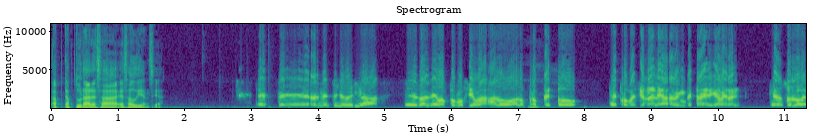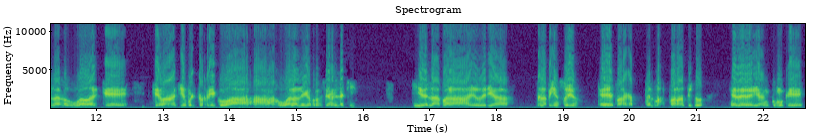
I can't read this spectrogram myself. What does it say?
cap- capturar esa, esa audiencia? Este, realmente yo diría eh, darle más promoción a, a, a los prospectos eh, profesionales ahora mismo que están en Liga que no son ¿verdad? los jugadores que, que van aquí a Puerto Rico a, a, a jugar la Liga Profesional de aquí. Y, ¿verdad? Para, yo diría, ¿verdad? Pienso yo, eh, para captar más fanáticos, que deberían como que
